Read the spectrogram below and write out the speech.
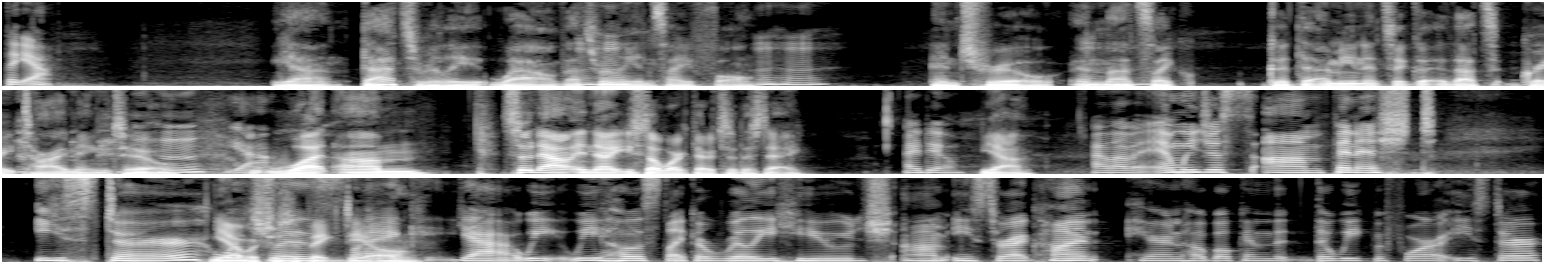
but yeah. Yeah, that's really wow. That's Mm-hmm. really insightful Mm-hmm. and true, and that's like good. Th- I mean, it's a good. That's great timing too. Mhm. Yeah, What um? So now and now you still work there to this day. I do. Yeah. I love it. And we just um finished Easter. Yeah, which was a big deal. Like, yeah, we we host like a really huge um Easter egg hunt here in Hoboken the, the week before Easter,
